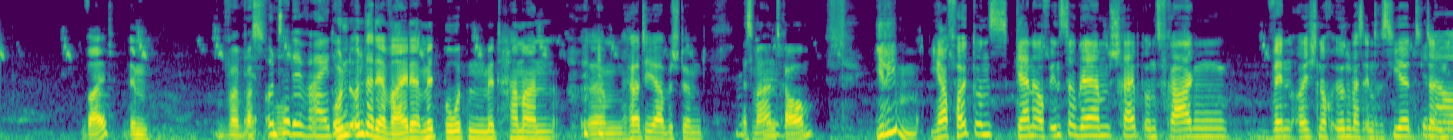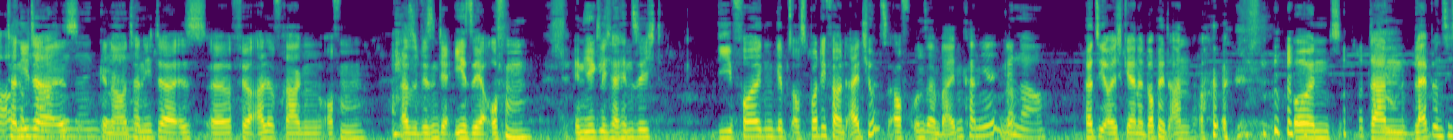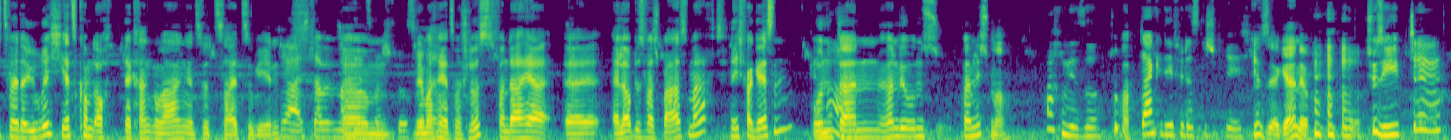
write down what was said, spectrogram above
Wald, im was Unter der Weide. und unter der Weide mit Booten, mit Hammern. Ähm, hört ihr ja bestimmt. Es war ein Traum. Ihr Lieben, ja, folgt uns gerne auf Instagram, schreibt uns Fragen, wenn euch noch irgendwas interessiert. Genau, Tanita ist genau. Tanita ist äh, für alle Fragen offen. Also wir sind ja eh sehr offen in jeglicher Hinsicht. Die Folgen gibt's auf Spotify und iTunes, auf unseren beiden Kanälen. Ne? Genau. Hört sie euch gerne doppelt an. und dann bleibt uns nichts weiter übrig. Jetzt kommt auch der Krankenwagen, jetzt wird Zeit zu gehen. Ja, ich glaube, wir machen jetzt Ähm, mal Schluss. wir oder? machen jetzt mal Schluss. Von daher äh, erlaubt es, was Spaß macht. Nicht vergessen. Genau. Und dann hören wir uns beim nächsten Mal. Machen wir so. Super. Danke dir für das Gespräch. Ja, sehr gerne. Tschüssi. Tschüss.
